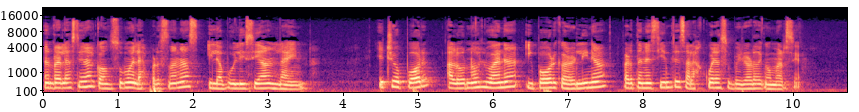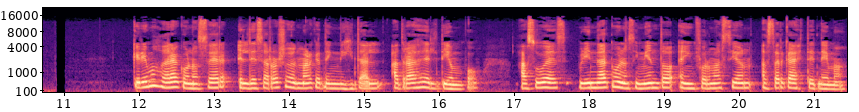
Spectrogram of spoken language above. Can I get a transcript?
en relación al consumo de las personas y la publicidad online, hecho por Albornoz Luana y Power Carolina, pertenecientes a la Escuela Superior de Comercio. Queremos dar a conocer el desarrollo del marketing digital a través del tiempo, a su vez brindar conocimiento e información acerca de este tema,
